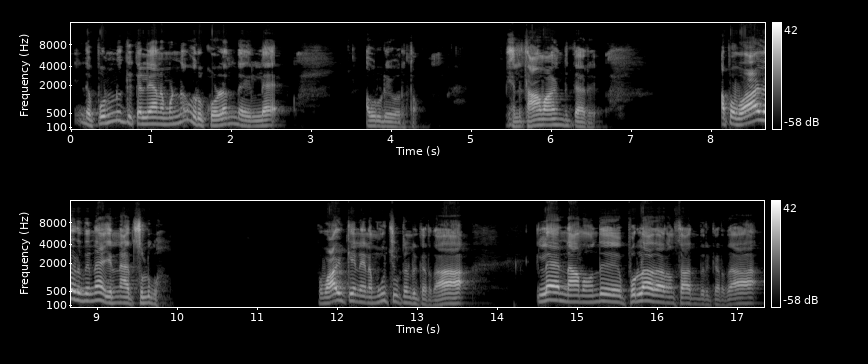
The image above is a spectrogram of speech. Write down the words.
இந்த பொண்ணுக்கு கல்யாணம் பண்ணால் ஒரு குழந்தை இல்லை. அவருடைய வருத்தம். எல்லாம் தான் வாழ்ந்துட்டார். அப்போ வாழறதுன்னா என்ன? அது சொல்லுங்க. இப்போ வாழ்க்கையில் என்ன மூச்சு விட்டுன்னு இருக்கிறதா? இல்லை நாம் வந்து பொருளாதாரம் சார்ந்து இருக்கிறதா?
